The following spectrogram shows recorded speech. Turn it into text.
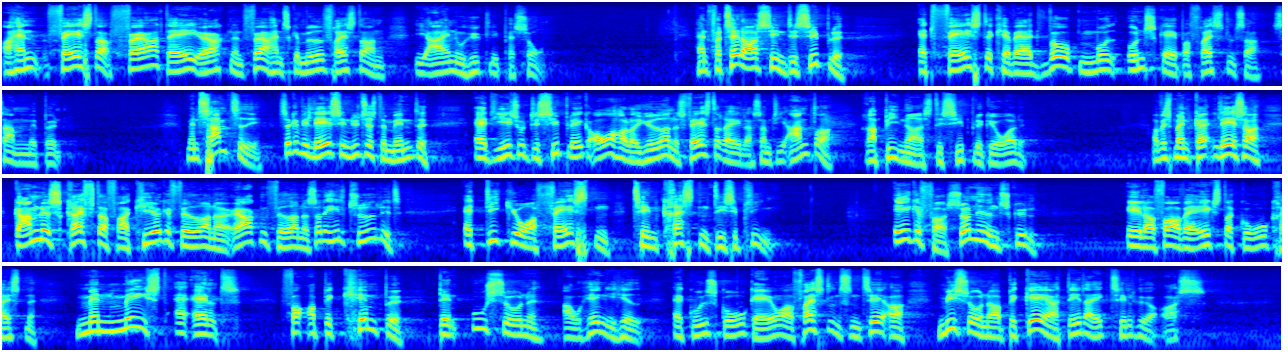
Og han faster 40 dage i ørkenen, før han skal møde fristeren i egen uhyggelig person. Han fortæller også sine disciple, at faste kan være et våben mod ondskab og fristelser sammen med bøn. Men samtidig, så kan vi læse i Nytestamentet, at Jesu disciple ikke overholder jødernes fasteregler, som de andre rabbineres disciple gjorde det. Og hvis man læser gamle skrifter fra kirkefædrene og ørkenfædrene, så er det helt tydeligt, at de gjorde fasten til en kristen disciplin. Ikke for sundhedens skyld, eller for at være ekstra gode kristne, men mest af alt for at bekæmpe den usunde afhængighed af Guds gode gaver og fristelsen til at misunde og begære det, der ikke tilhører os.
